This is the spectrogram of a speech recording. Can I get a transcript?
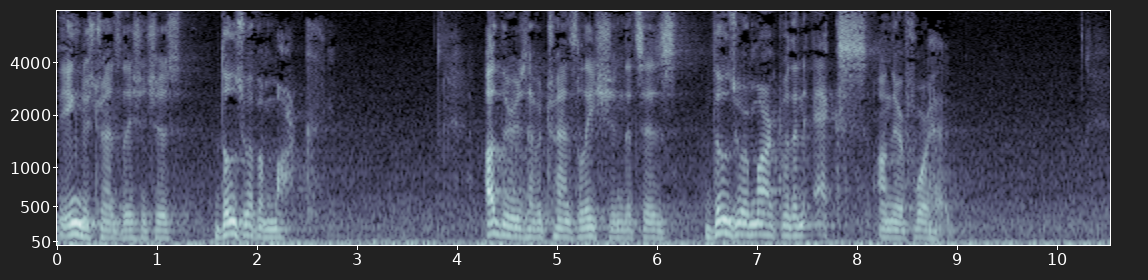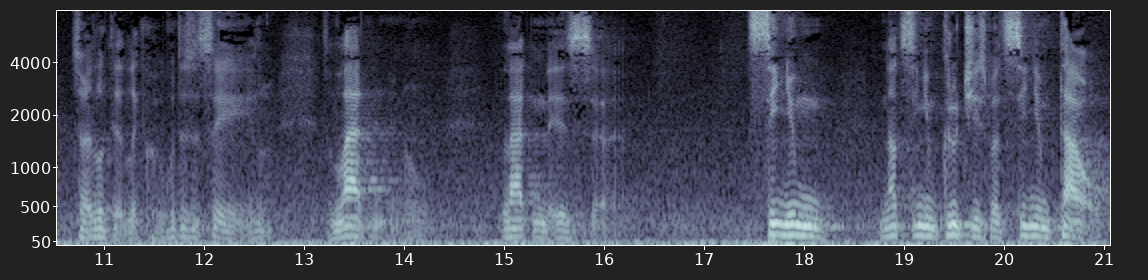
The English translation says, those who have a mark. Others have a translation that says, those who are marked with an X on their forehead. So I looked at like, what does it say? You know, it's in Latin. You know, Latin is uh, signum, not signum crucis, but signum tau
